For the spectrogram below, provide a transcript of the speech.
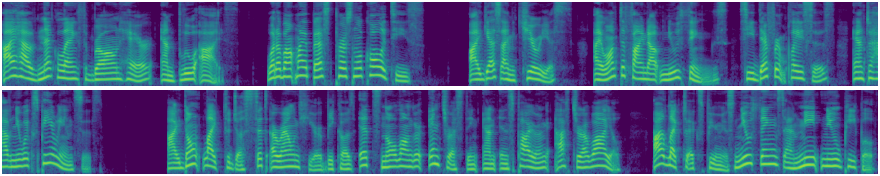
I have neck length brown hair and blue eyes. What about my best personal qualities? I guess I'm curious. I want to find out new things, see different places, and to have new experiences. I don't like to just sit around here because it's no longer interesting and inspiring after a while. I'd like to experience new things and meet new people.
